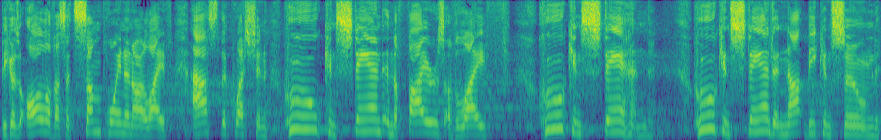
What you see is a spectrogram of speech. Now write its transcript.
Because all of us at some point in our life ask the question who can stand in the fires of life? Who can stand? Who can stand and not be consumed?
